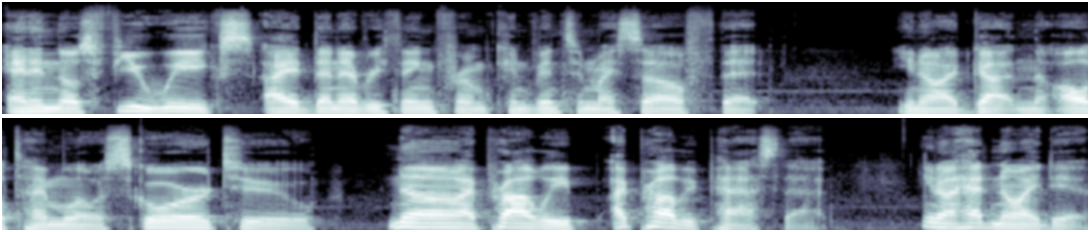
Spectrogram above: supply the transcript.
And in those few weeks, I had done everything from convincing myself that, you know, I'd gotten the all-time lowest score to, no, I probably, I probably passed that. You know, I had no idea.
